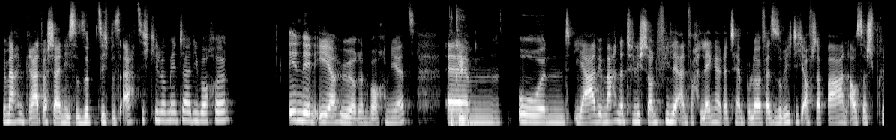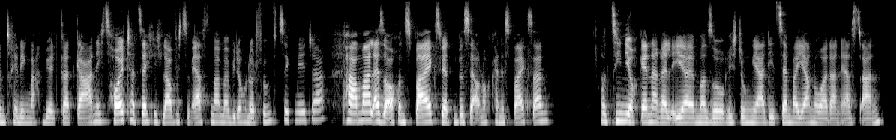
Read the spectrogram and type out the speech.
Wir machen gerade wahrscheinlich so 70 bis 80 Kilometer die Woche in den eher höheren Wochen jetzt. Ähm, und ja, wir machen natürlich schon viele einfach längere Tempoläufe. Also so richtig auf der Bahn, außer Sprinttraining machen wir halt gerade gar nichts. Heute tatsächlich laufe ich zum ersten Mal mal wieder 150 Meter. Ein paar Mal, also auch in Spikes. Wir hatten bisher auch noch keine Spikes an. Und ziehen die auch generell eher immer so Richtung ja, Dezember, Januar dann erst an.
